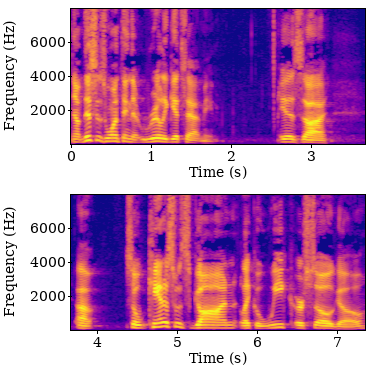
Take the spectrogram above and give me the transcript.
Now, this is one thing that really gets at me is uh, uh, so Candace was gone like a week or so ago,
